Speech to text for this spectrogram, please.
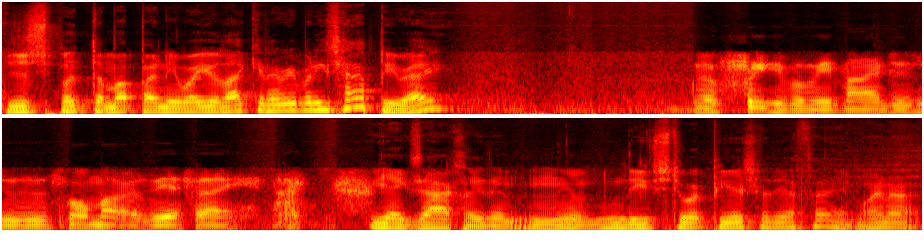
You just split them up any way you like, and everybody's happy, right? Well, three people need managers. It's a small matter of the FA. yeah, exactly. Then you know, leave Stuart Pearce for the FA. Why not?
